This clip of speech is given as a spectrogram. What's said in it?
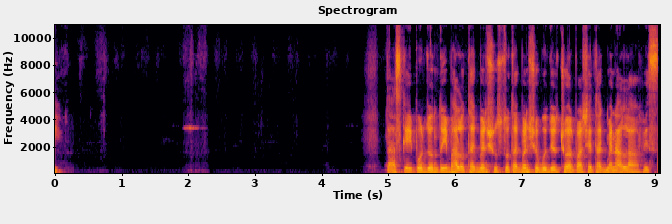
তো আজকে এই পর্যন্তই। ভালো থাকবেন সুস্থ থাকবেন সবুজের ছোঁয়ার পাশে থাকবেন। আল্লাহ হাফিজ।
